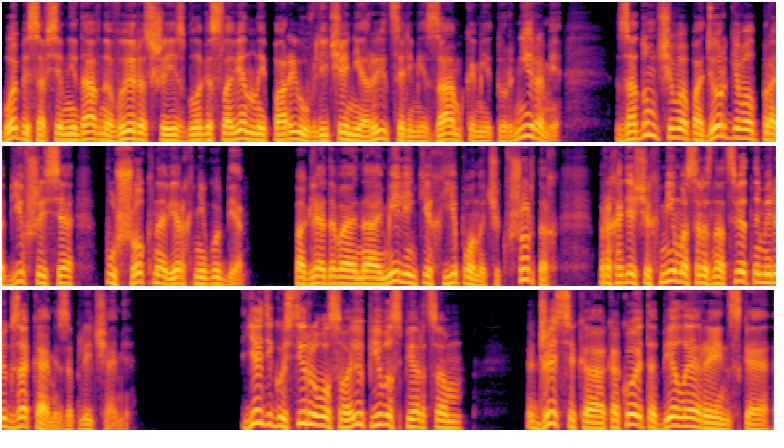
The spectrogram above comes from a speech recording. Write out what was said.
Бобби, совсем недавно выросший из благословенной поры увлечения рыцарями, замками и турнирами, задумчиво подергивал пробившийся пушок на верхней губе, поглядывая на миленьких японочек в шортах, проходящих мимо с разноцветными рюкзаками за плечами. Я дегустировал свое пиво с перцем. Джессика какое-то белое рейнское.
